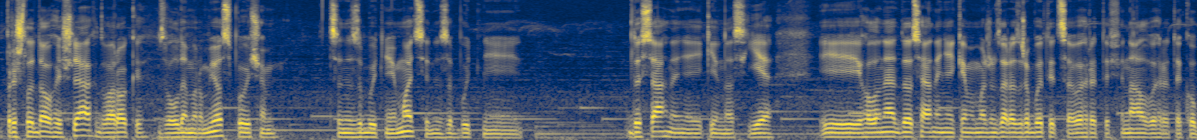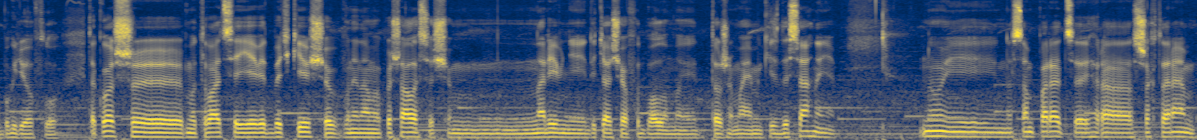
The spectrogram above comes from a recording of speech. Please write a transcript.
Ми пройшли довгий шлях, два роки з Володимиром Йосиповичем. Це незабутні емоції, незабутні досягнення, які в нас є. І головне досягнення, яке ми можемо зараз зробити, це виграти фінал, виграти Кубок Діофлу. Також е, мотивація є від батьків, щоб вони нами пишалися, що на рівні дитячого футболу ми теж маємо якісь досягнення. Ну і насамперед це гра з Шахтарем.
